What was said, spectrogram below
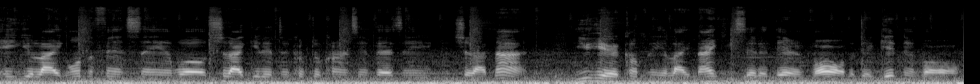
and you're like on the fence saying, well, should I get into cryptocurrency investing? Should I not? you hear a company like Nike say that they're involved, that they're getting involved,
